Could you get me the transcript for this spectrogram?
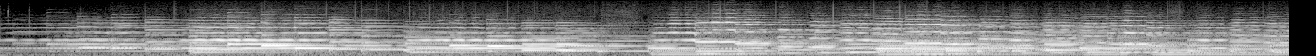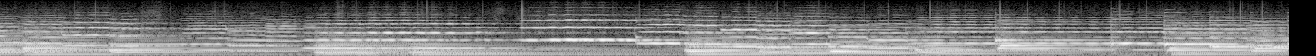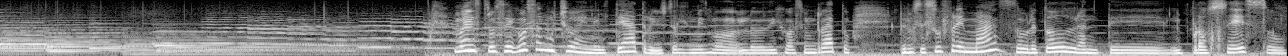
Maestro, se goza mucho en el teatro y usted mismo lo dijo hace un rato, pero se sufre más, sobre todo durante el proceso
